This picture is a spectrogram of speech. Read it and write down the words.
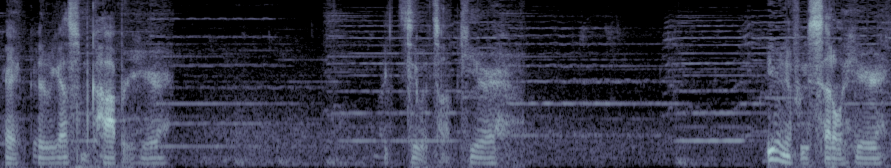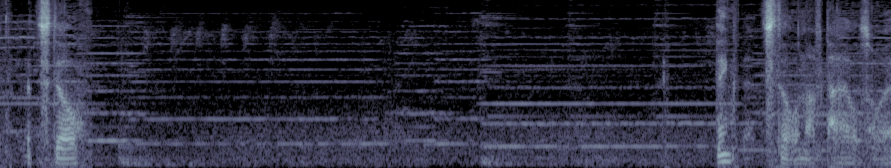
Okay, good. We got some copper here. See what's up here. Even if we settle here, that's still... I think that's still enough tiles away.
